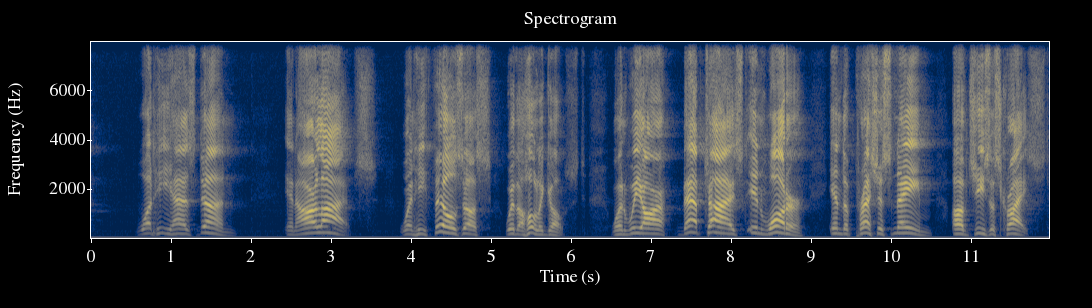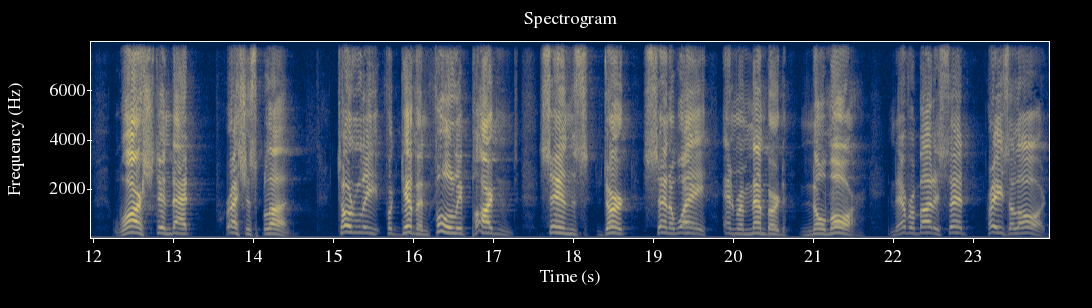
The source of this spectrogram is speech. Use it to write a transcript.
what he has done in our lives when he fills us with the Holy Ghost, when we are baptized in water in the precious name of Jesus Christ, washed in that precious blood, totally forgiven, fully pardoned, sins, dirt sent away, and remembered no more. And everybody said, Praise the Lord.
